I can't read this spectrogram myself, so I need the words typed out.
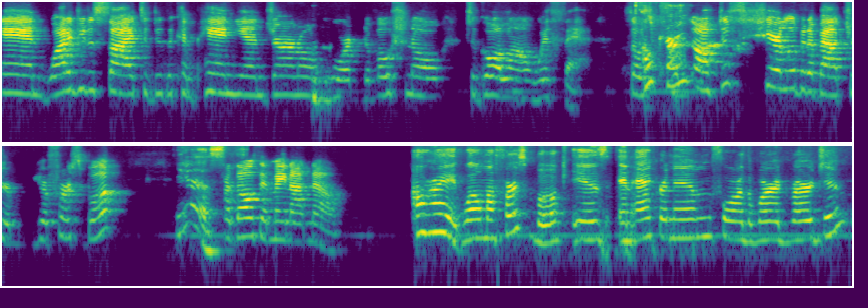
and why did you decide to do the companion journal or devotional to go along with that? So okay. first off, just share a little bit about your your first book. Yes. For those that may not know. All right. Well, my first book is an acronym for the word virgin,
